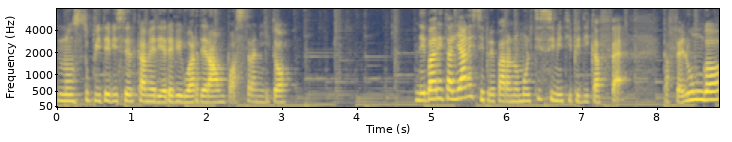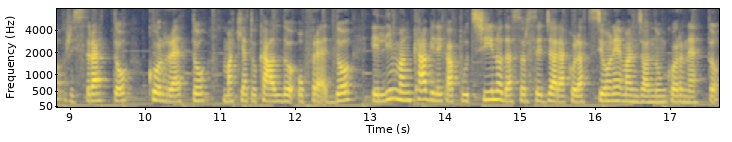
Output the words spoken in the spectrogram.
non stupitevi se il cameriere vi guarderà un po' stranito. Nei bar italiani si preparano moltissimi tipi di caffè. Caffè lungo, ristretto, corretto, macchiato caldo o freddo e l'immancabile cappuccino da sorseggiare a colazione mangiando un cornetto.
